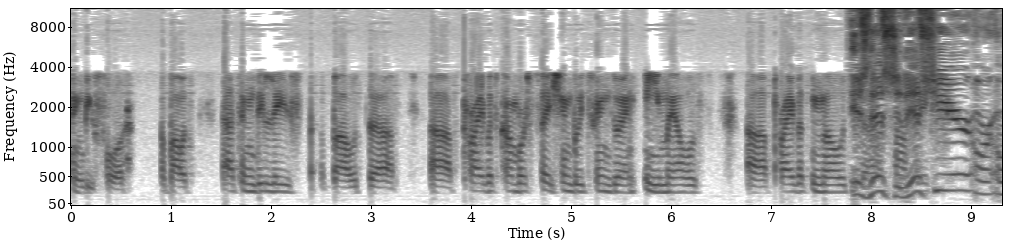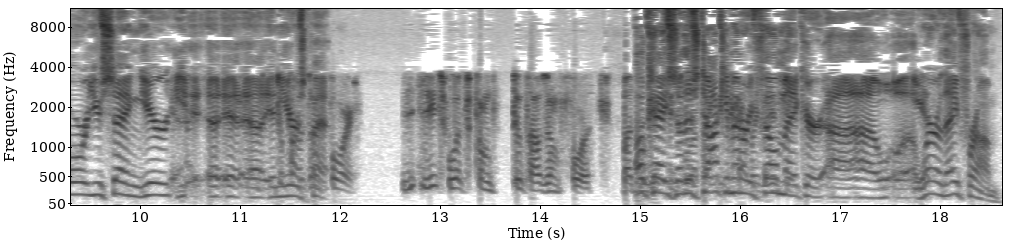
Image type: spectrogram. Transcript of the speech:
seen before about attendee list, about uh, uh, private conversation between them, emails, uh, private notes. Is uh, this topics. this year, or, or are you saying year uh, uh, in years past? This was from 2004. But Okay, this so this documentary filmmaker, uh, uh, Yeah. where are they from?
